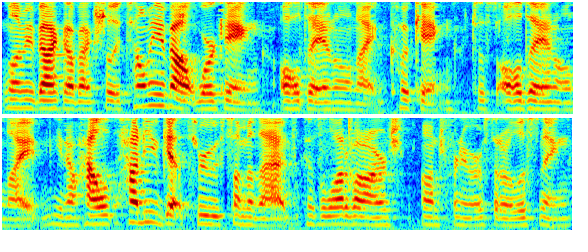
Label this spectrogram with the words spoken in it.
let me back up actually. Tell me about working all day and all night, cooking just all day and all night. You know, how, how do you get through some of that? Because a lot of our entrepreneurs that are listening,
